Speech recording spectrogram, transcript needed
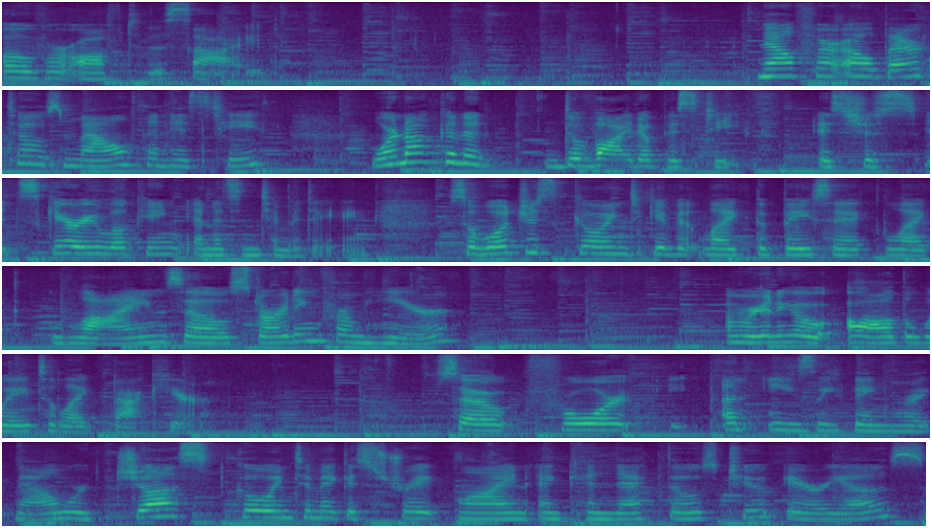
over off to the side. Now for Alberto's mouth and his teeth, we're not gonna divide up his teeth. It's just, it's scary looking and it's intimidating. So we're just going to give it like the basic like line. So starting from here, and we're gonna go all the way to like back here. So for an easy thing right now, we're just going to make a straight line and connect those two areas.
